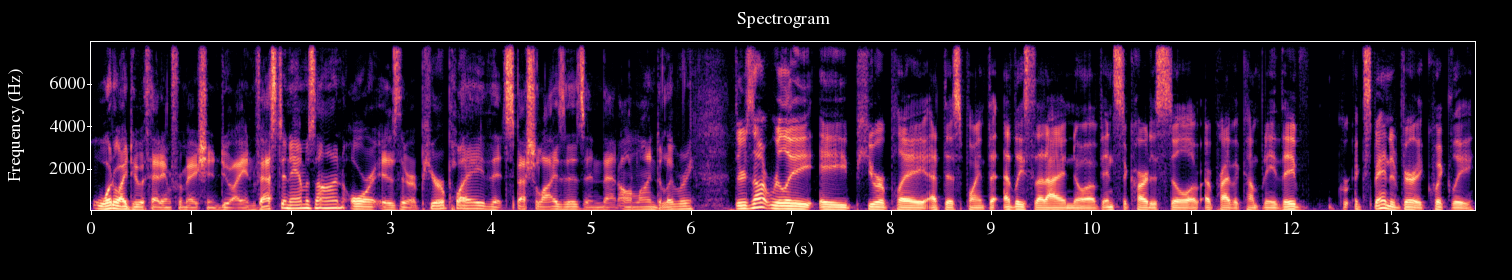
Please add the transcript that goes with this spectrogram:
what do I do with that information? Do I invest in Amazon or is there a pure play that specializes in that online delivery? There's not really a pure play at this point, that, at least that I know of. Instacart is still a, a private company. They've gr- expanded very quickly.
